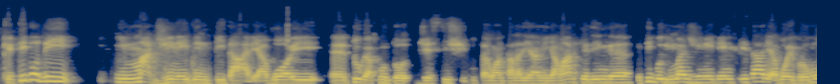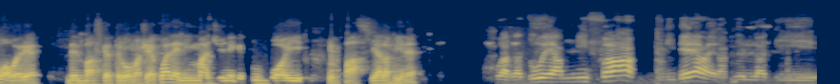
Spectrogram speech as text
Che tipo di immagine identitaria vuoi, eh, tu che appunto gestisci tutta quanta la dinamica marketing, che tipo di immagine identitaria vuoi promuovere del basket Roma? Cioè qual è l'immagine che tu vuoi che passi alla fine? Guarda, due anni fa l'idea era quella di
